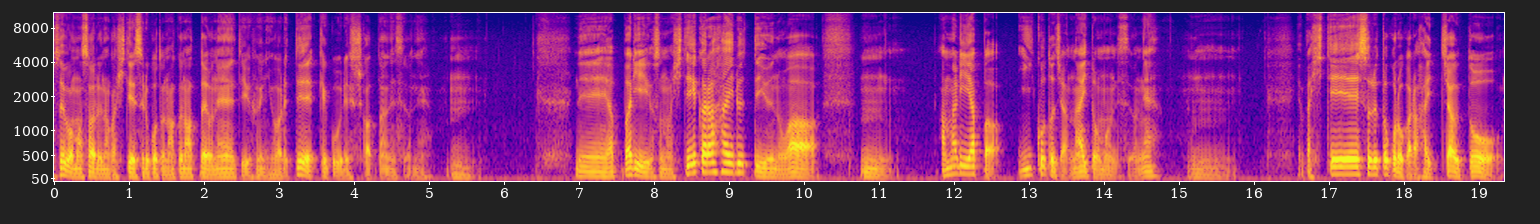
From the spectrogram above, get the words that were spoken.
そういえばマサールなんか否定することなくなったよねっていう風に言われて結構嬉しかったんですよね。うん。で、やっぱりその否定から入るっていうのは、うん、あんまりやっぱいいことじゃないと思うんですよね。うん。やっぱ否定するところから入っちゃうと、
